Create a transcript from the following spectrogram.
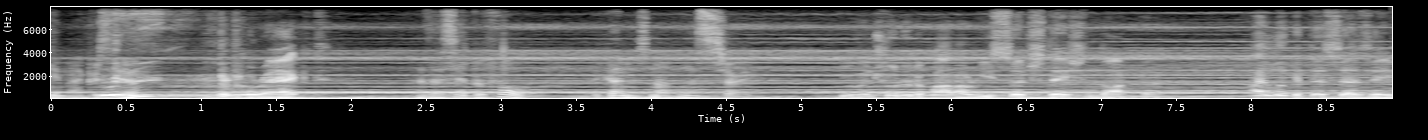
Jakim, I presume? Correct. As I said before, the gun is not necessary. You've intruded upon our research station, Doctor. I look at this as a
